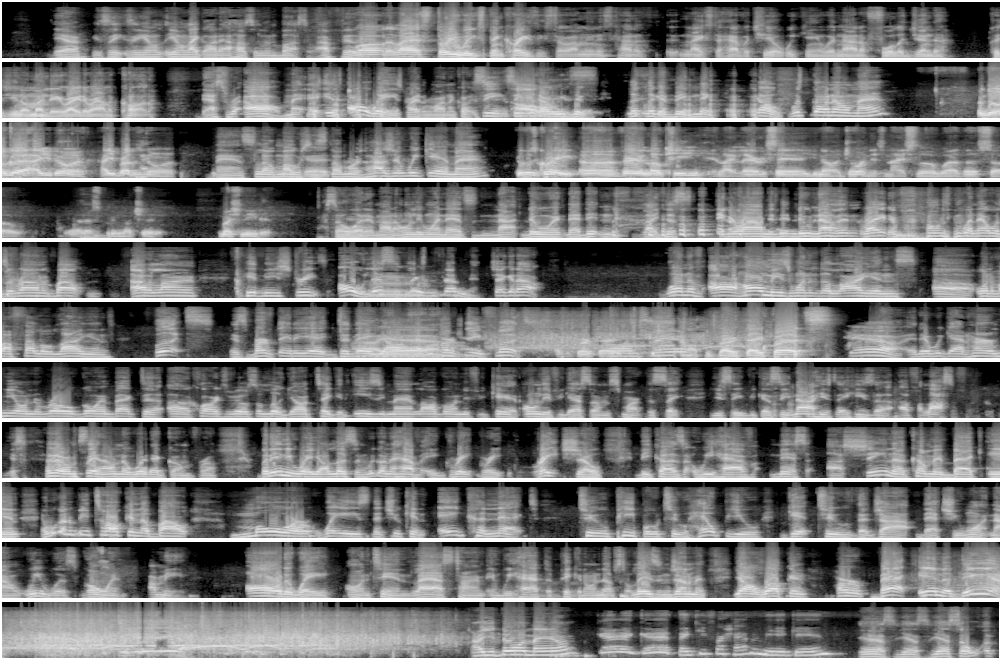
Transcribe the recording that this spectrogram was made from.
yeah, you see, so you don't, you don't like all that hustle and bustle. I feel it. Well, the last three weeks been crazy. So I mean, it's kind of nice to have a chill weekend with not a full agenda. Because you know Monday right around the corner. That's right. Oh man, it's always right around the corner. See, see, look how we do. Look, look at Big Nick. Yo, what's going on, man? I'm doing good. How you doing? How you brothers Man. doing? Man, slow motion, Good. slow motion. How's your weekend, man? It was great. Uh, very low key, and like Larry said, you know, enjoying this nice little weather. So yeah, that's pretty much it. Much needed. So what? Am I the only one that's not doing that? Didn't like just stick around and didn't do nothing, right? Am I the only one that was around about out of line, hitting these streets? Oh, listen, Mm. ladies and gentlemen, check it out. One of our homies, one of the lions, uh, one of our fellow lions, Foots. It's birthday today, today Oh, y'all. yeah. Happy birthday, Foots. Happy You know birthday. what I'm saying? Happy birthday, Foots. Yeah, and then we got Herm. He on the road going back to uh Clarksville. So look, y'all take it easy, man. Log on if you can, only if you got something smart to say. You see, because see now he say he's a, a philosopher. Yes, you know what I'm saying. I don't know where that come from, but anyway, y'all listen. We're gonna have a great, great, great show because we have Miss Asheenia coming back in, and we're gonna be talking about more ways that you can a connect to people to help you get to the job that you want. Now we was going, I mean, all the way on 10 last time, and we had to pick it on up. So, ladies and gentlemen, y'all welcome her back in the den. How you doing, ma'am? Good, good. Thank you for having me again. Yes, yes, yes. So, uh,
